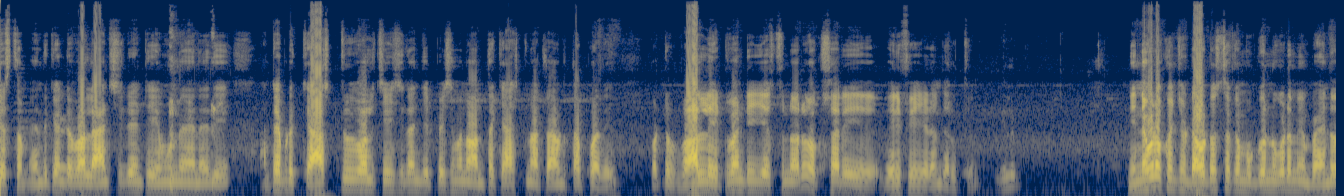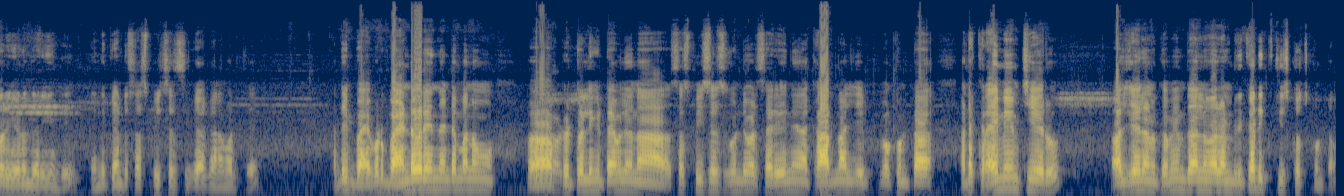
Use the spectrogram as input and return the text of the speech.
చేస్తాం. ఎందుకంటే వాళ్ళ యాక్సిడెంట్ ఏమున్నాయి అనేది అంటే ఇప్పుడు క్యాస్ట్ వాళ్ళు చేసిరని చెప్పేసి మనం అంత క్యాస్ట్ అట్లా అంటే తప్పది బట్ వాళ్ళు ఎటువంటివి చేస్తున్నారో ఒకసారి వెరిఫై చేయడం జరుగుతుంది. నిన్న కూడా కొంచెం డౌట్ వస్తే ఒక ముగ్గురిని కూడా మేము బైండ్ ఓవర్ చేయడం జరిగింది. ఎందుకంటే సస్పిషియస్గా కనబడితే. అంటే ఇప్పుడు బైండ్ ఓవర్ ఏంటంటే మనం పెట్రోలింగ్ టైంలో ఏమైనా సస్పిషియస్గా ఉండి వాడు సరైన కారణాలు చెప్పకుండా అంటే క్రైమ్ ఏం చేయరు. వాళ్ళు చేయాలనుకో మేము దాన్ని వాళ్ళని రికార్డింగ్ తీసుకొచ్చుకుంటాం.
